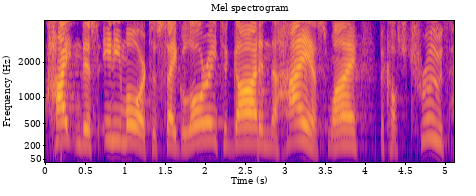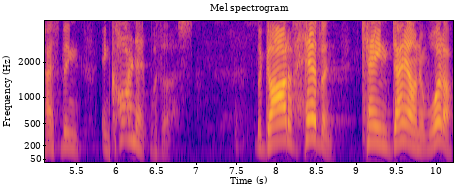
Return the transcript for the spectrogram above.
heighten this anymore to say glory to God in the highest. Why? Because truth has been incarnate with us. The God of heaven came down, and what a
